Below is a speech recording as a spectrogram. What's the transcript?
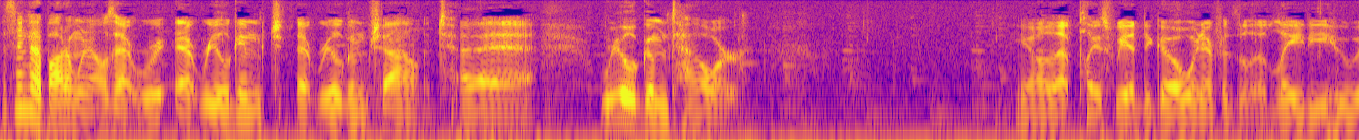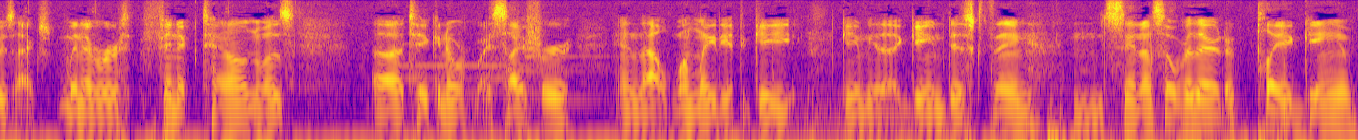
I think I bought it when I was at Re at Real Game at Real Game Challenge. Uh, Realgam Tower. You know, that place we had to go whenever the lady who was actually, whenever Phenac Town was uh, taken over by Cipher, and that one lady at the gate gave me that game disc thing and sent us over there to play a game.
